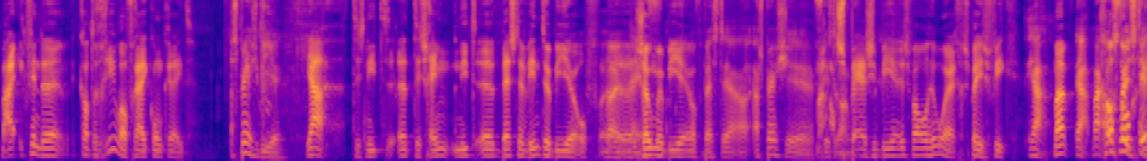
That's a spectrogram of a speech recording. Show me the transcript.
Maar ik vind de categorie wel vrij concreet. aspergebier. Ja, het is, niet, het is geen, niet eh, het beste winterbier of eh, Nee, nee, of- zomerbier. Of, Of beste uh, asperge maar aspergebier is wel heel erg specifiek. Ja, Maar ja, maar Alsnog gefeliciteerd,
